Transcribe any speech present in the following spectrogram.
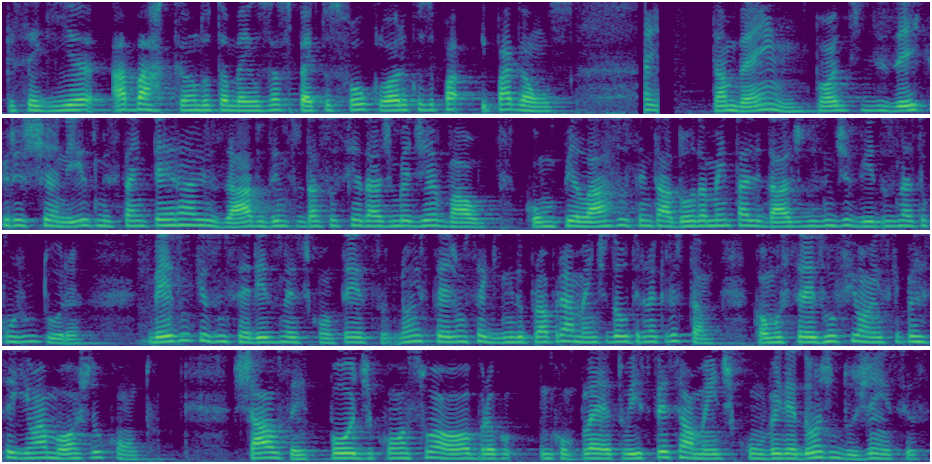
que seguia abarcando também os aspectos folclóricos e pagãos. Também pode dizer que o cristianismo está internalizado dentro da sociedade medieval, como pilar sustentador da mentalidade dos indivíduos nessa conjuntura mesmo que os inseridos nesse contexto não estejam seguindo propriamente doutrina cristã, como os três rufiões que perseguiam a morte do conto. Chaucer pôde, com a sua obra incompleto e especialmente com o Vendedor de Indulgências,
